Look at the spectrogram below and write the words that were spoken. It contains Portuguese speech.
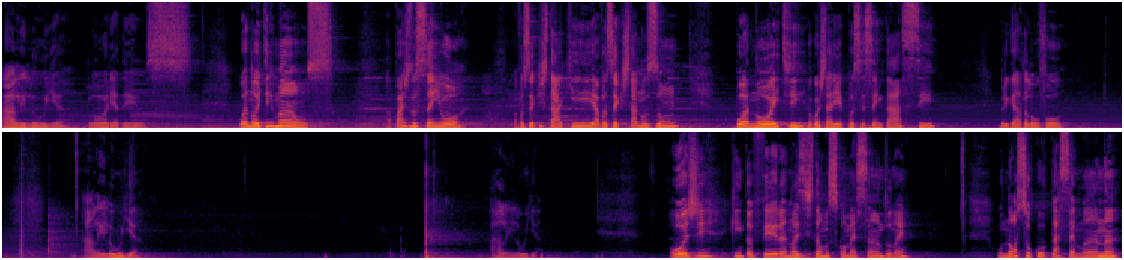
Aleluia. Glória a Deus. Boa noite, irmãos. A paz do Senhor. A você que está aqui, a você que está no Zoom. Boa noite. Eu gostaria que você sentasse. Obrigada, louvor. Aleluia. Aleluia. Hoje, quinta-feira, nós estamos começando, né? O nosso culto da semana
